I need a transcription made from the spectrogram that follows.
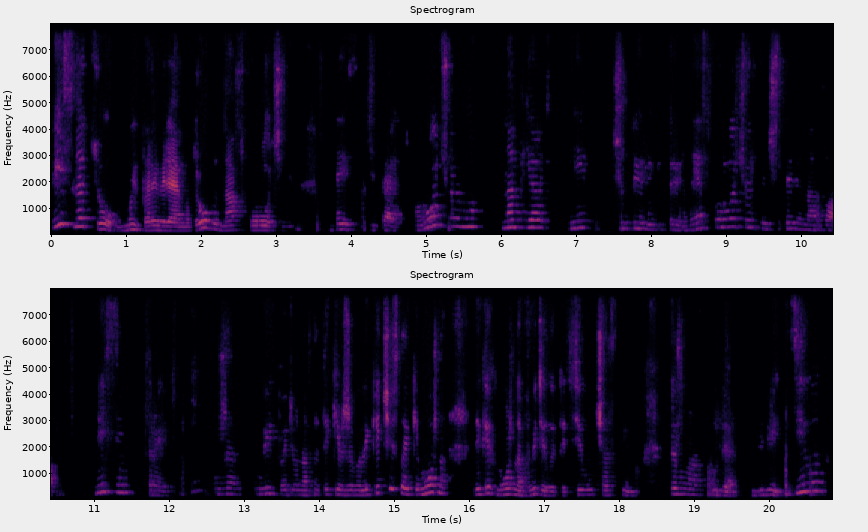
Після цього ми перевіряємо дроби на скорочення. 10 і 5 скорочуємо на 5 і 4 і 3 не скорочуються, 4 на 2 8 третіх. І вже у відповіді у нас не такі вже великі числа, які можна, з яких можна виділити цілу частину. Це у нас буде 2 цілих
